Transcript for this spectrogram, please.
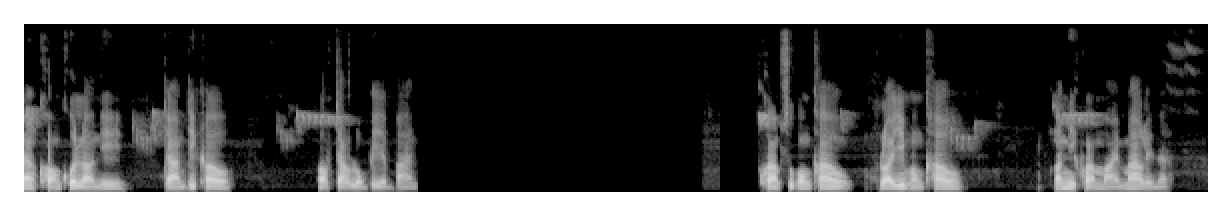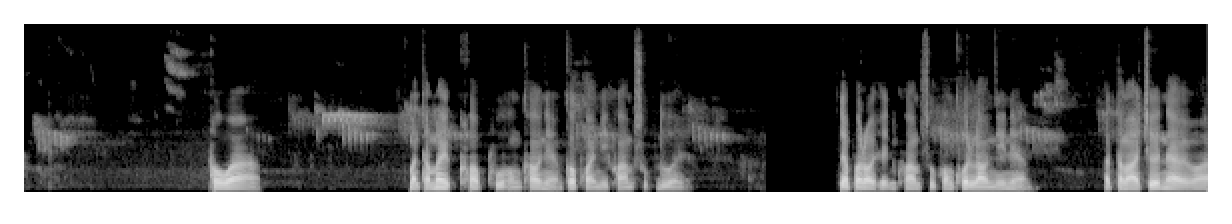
นะของคนเหล่านี้ตามที่เขาออกจากโรงพยาบาล ความสุขของเขารอยยิ้มของเขา มันมีความหมายมากเลยนะ เพราะว่ามันทำให้ครอบครัวของเขาเนี่ยก็พลอยมีความสุขด้วย และพอเราเห็นความสุขของคนเหล่านี้เนี่ยอาตมาเชื่อแน่ว่า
